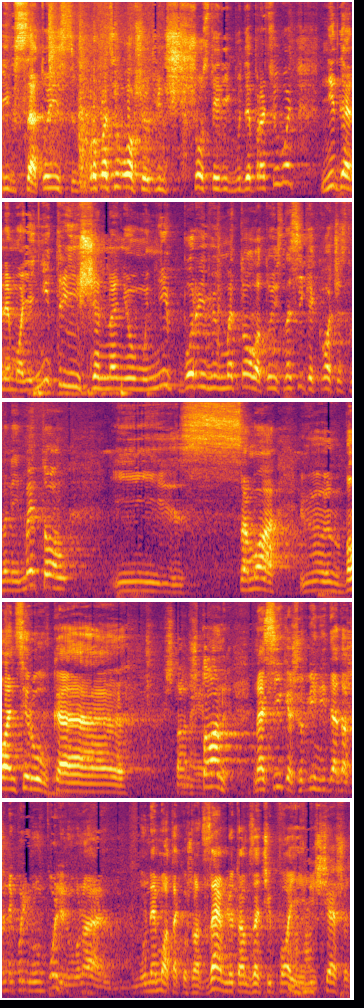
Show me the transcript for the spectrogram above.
і все. Тобто, пропрацювавши, от він шостий рік буде працювати, ніде немає ні тріщин на ньому, ні боривів металу. Тобто настільки качественний метал і сама е, балансировка Штанги. штанг настільки, що він йде навіть не по рівному полі, ну вона ну, нема також над землю там зачіпає і ще щось.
